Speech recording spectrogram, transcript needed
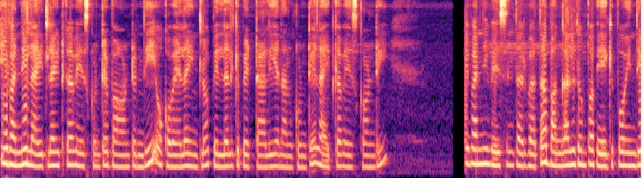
ఇవన్నీ లైట్ లైట్గా వేసుకుంటే బాగుంటుంది. ఒకవేళ ఇంట్లో పిల్లలకి పెట్టాలి అని అనుకుంటే లైట్గా వేసుకోండి. ఇవన్నీ వేసిన తర్వాత బంగాళదుంప వేగిపోయింది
